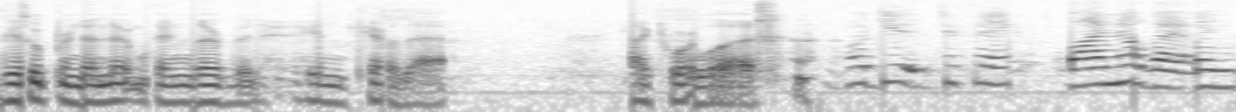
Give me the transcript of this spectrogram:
be a superintendent and things there, but he didn't care for that. He liked where he was. What do you, do you think? Well, I know that when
